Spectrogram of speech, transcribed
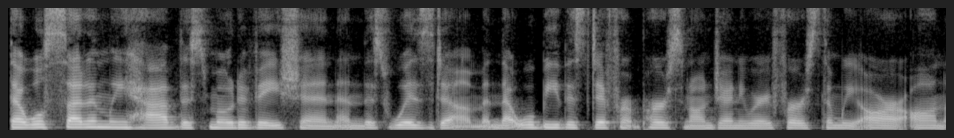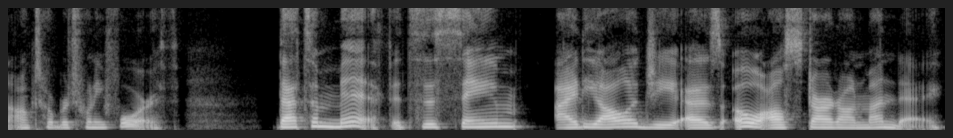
that will suddenly have this motivation and this wisdom and that we'll be this different person on January 1st than we are on October 24th. That's a myth. It's the same ideology as, oh, I'll start on Monday.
